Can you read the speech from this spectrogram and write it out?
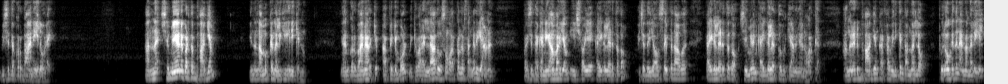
വിശുദ്ധ കുർബാനയിലൂടെ. അന്ന് ഷെമിയോന് കൊടുത്ത ഭാഗ്യം ഇന്ന് നമുക്ക് നൽകിയിരിക്കുന്നു. ഞാൻ കുർബാന അർപ്പിക്കുമ്പോൾ മിക്കവാറും എല്ലാ ദിവസവും ഓർക്കുന്ന സംഗതിയാണ്. പരിശുദ്ധ കന്യാമറിയം ഈശോയെ കൈകളിലെടുത്തതോ വിശുദ്ധ യോസൈ പിതാവ് കൈകളിലെടുത്തതോ ഷിമിയോൻ കൈകളിലെടുത്തതൊക്കെയാണ് ഞാൻ ഓർക്കുക. അങ്ങനെ ഒരു ഭാഗ്യം കർത്താവ് എനിക്കും തന്നല്ലോ പുരോഹിതൻ എന്ന നിലയിൽ.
